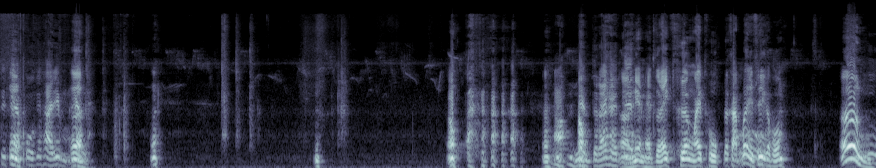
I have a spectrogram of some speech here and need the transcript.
คือแจ้งโก้จุดไทยที่เออ เอาเอาเน้นตัวไหนให้อ่าเต้เน้นให้ตัวได้เครื่องไม้ถูกนะครับเลยพี่ครับผม เอิ้นโอ้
